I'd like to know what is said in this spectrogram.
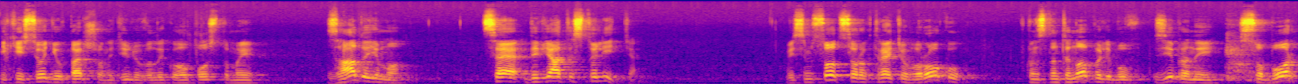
який сьогодні в першу неділю Великого посту ми згадуємо, це 9 століття. 843 року в Константинополі був зібраний собор,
